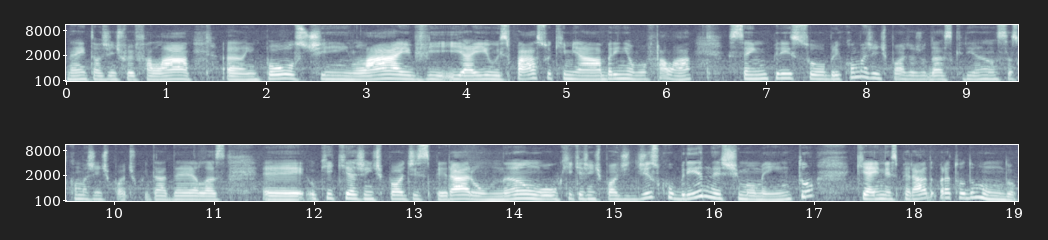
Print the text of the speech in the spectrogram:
Né? Então a gente foi falar uh, em post, em live, e aí o espaço que me abrem eu vou falar sempre sobre como a gente pode ajudar as crianças, como a gente pode cuidar delas, é, o que, que a gente pode esperar ou não, ou o que, que a gente pode descobrir neste momento que é inesperado para todo mundo.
